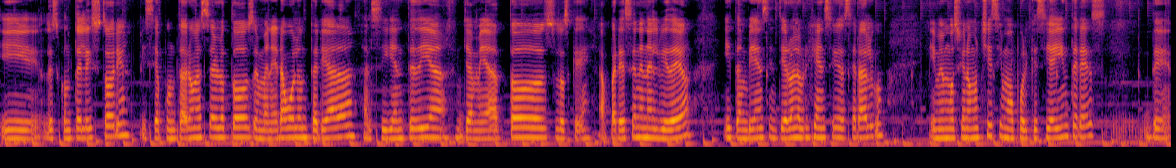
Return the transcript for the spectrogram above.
y les conté la historia y se apuntaron a hacerlo todos de manera voluntariada. Al siguiente día llamé a todos los que aparecen en el video y también sintieron la urgencia de hacer algo y me emocionó muchísimo porque si hay interés de,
